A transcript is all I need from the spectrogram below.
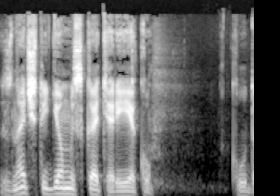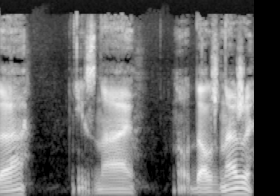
Значит, идем искать реку. Куда? Не знаю. Но должна же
